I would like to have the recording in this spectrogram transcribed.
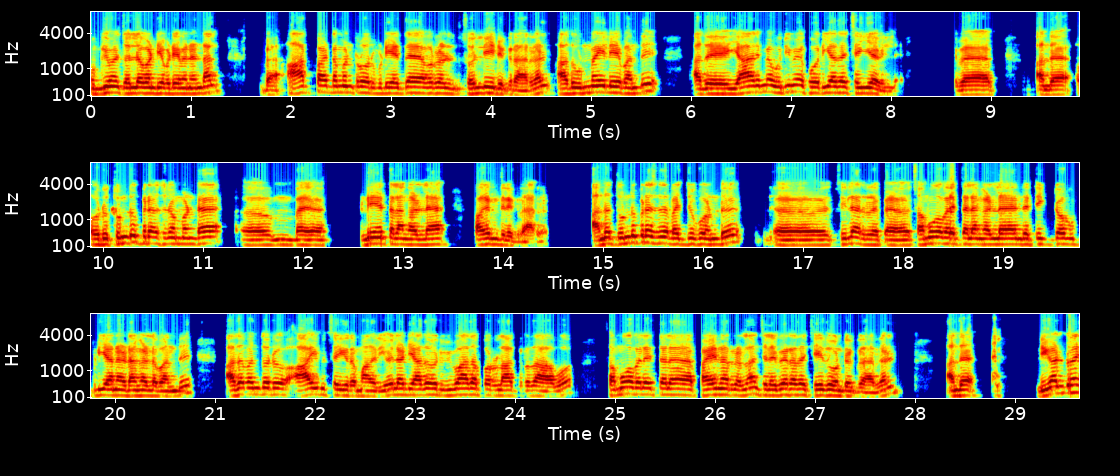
முக்கியமா சொல்ல வேண்டிய விடயம் என்னென்றால் ஆர்ப்பாட்டம் என்ற ஒரு விடயத்தை அவர்கள் சொல்லி இருக்கிறார்கள் அது உண்மையிலேயே வந்து அது யாருமே உரிமை கோரி அதை செய்யவில்லை. இப்ப அந்த ஒரு துண்டு பிரசுரம் கொண்ட இணையதளங்கள்ல பகிர்ந்திருக்கிறார்கள். அந்த துண்டு பிரசத்தை வச்சுக்கொண்டு அஹ், சிலர் சமூக வலைத்தளங்கள்ல இந்த டிக்டாக் இப்படியான இடங்கள்ல வந்து அதை வந்து ஒரு ஆய்வு செய்கிற மாதிரியோ இல்லாட்டி அதை ஒரு விவாத பொருளாக்குறதாவோ சமூக வலைத்தள பயனர்கள்லாம் சில பேர் அதை செய்து கொண்டிருக்கிறார்கள். அந்த நிகழ்வை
